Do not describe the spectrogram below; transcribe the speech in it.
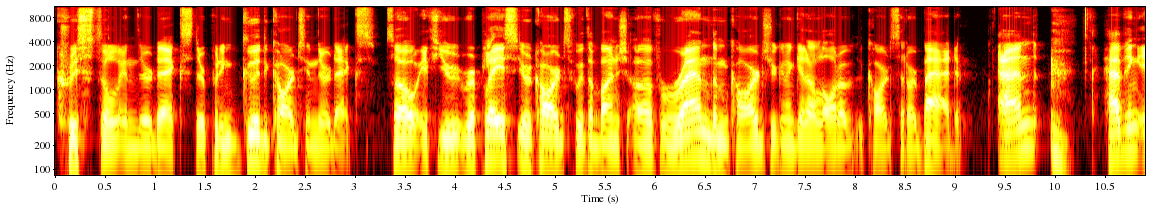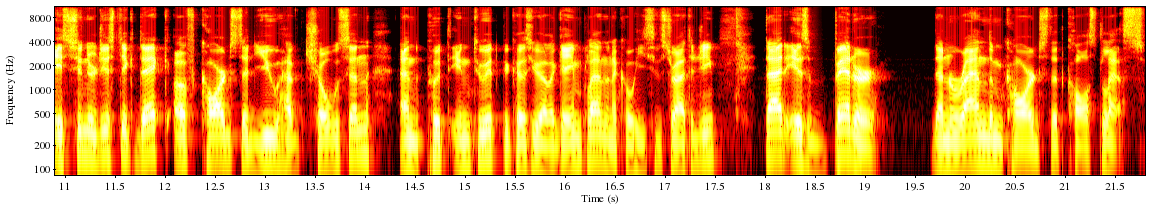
Crystal in their decks. They're putting good cards in their decks. So if you replace your cards with a bunch of random cards, you're going to get a lot of cards that are bad. And having a synergistic deck of cards that you have chosen and put into it because you have a game plan and a cohesive strategy, that is better than random cards that cost less.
